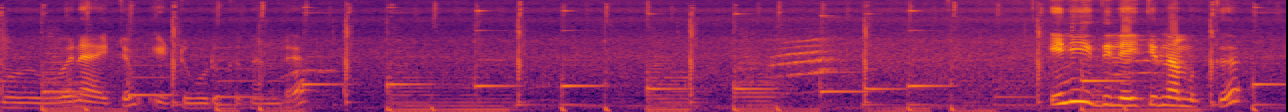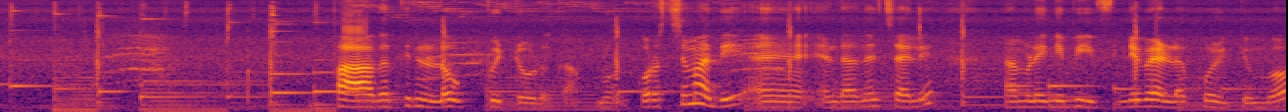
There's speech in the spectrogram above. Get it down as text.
മുഴുവനായിട്ടും ഇട്ട് കൊടുക്കുന്നുണ്ട്. ഇനി ഇതിലേക്ക് നമുക്ക് പാകത്തിനുള്ള ഉപ്പ് ഇട്ട് കൊടുക്കാം. കുറച്ച് മതി. എന്താണെന്ന് വെച്ചാൽ നമ്മളിനി ബീഫിന്റെ വെള്ളം ഒഴിക്കുമ്പോൾ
